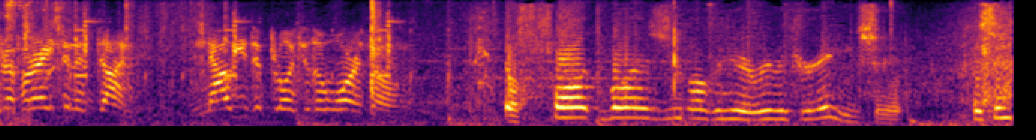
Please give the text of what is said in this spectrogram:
Preparation is done. Now you deploy to the war zone. The fuck, boys? You over here really creating shit? You see?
